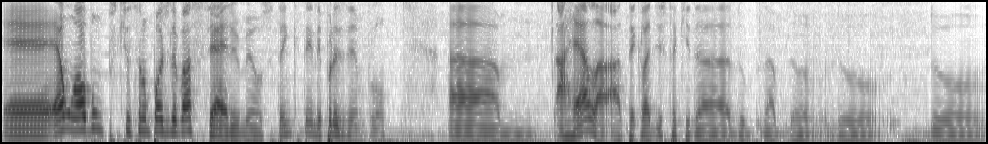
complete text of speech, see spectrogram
É, é um álbum que você não pode levar a sério, meu. Você tem que entender, por exemplo. A, a Hela, a tecladista aqui da, do, da, do, do, do,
